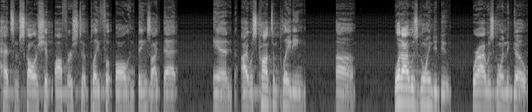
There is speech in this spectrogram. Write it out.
had some scholarship offers to play football and things like that. And I was contemplating uh, what I was going to do, where I was going to go.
